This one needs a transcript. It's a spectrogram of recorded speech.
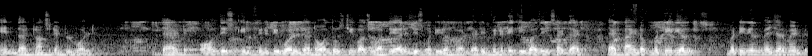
in the transcendental world. That all this infinity world that all those jivas who are there in this material world that infinity jivas inside that that kind of material material measurement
